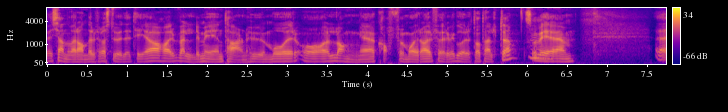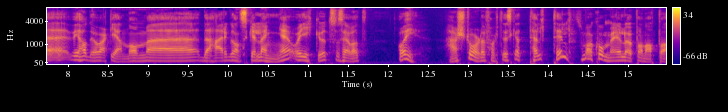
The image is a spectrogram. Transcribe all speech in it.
vi kjenner hverandre fra studietida, har veldig mye internhumor og lange kaffemorgener før vi går ut av teltet. Så vi, eh, vi hadde jo vært gjennom det her ganske lenge, og gikk ut, så ser vi at oi, her står det faktisk et telt til som har kommet i løpet av natta.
